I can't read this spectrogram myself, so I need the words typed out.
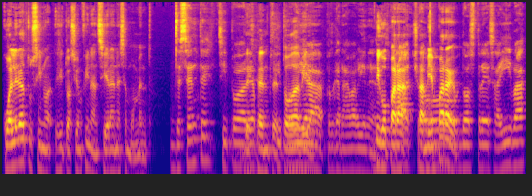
¿cuál era tu situación financiera en ese momento? Decente, sí, todavía. Decente, sí todavía. podía, pues ganaba bien. en el Digo, para- despacho, también para- Dos, tres, ahí va.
